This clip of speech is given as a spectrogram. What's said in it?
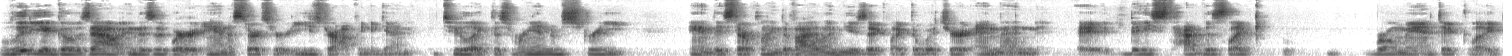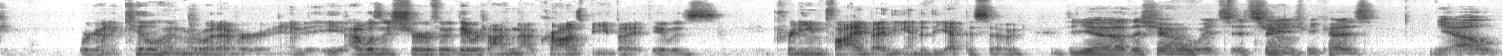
Lydia goes out, and this is where Anna starts her eavesdropping again to like this random street, and they start playing the violin music like The Witcher, and then eh, they had this like romantic like we're gonna kill him or whatever, and it, I wasn't sure if it, they were talking about Crosby, but it was pretty implied by the end of the episode. The uh, the show it's it's strange because yeah I'll,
